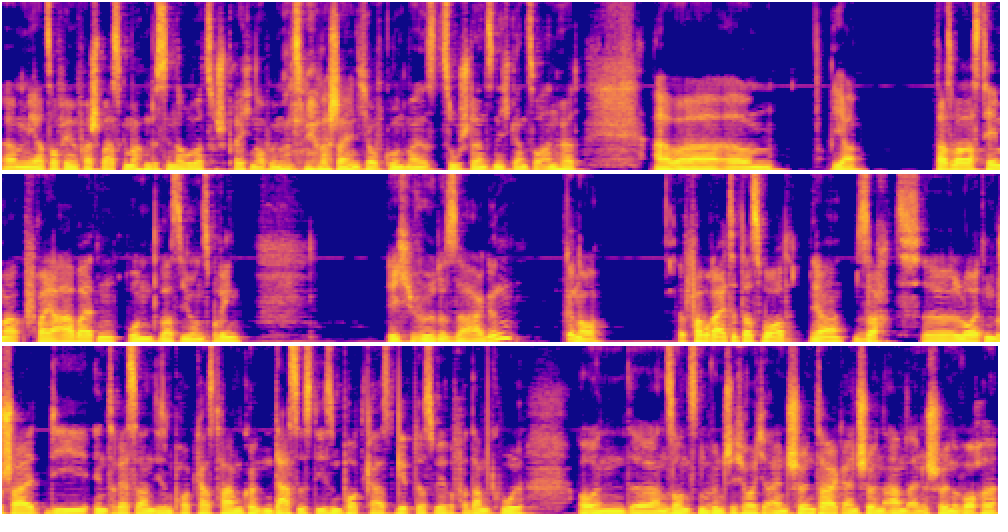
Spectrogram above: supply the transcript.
Ähm, mir hat es auf jeden Fall Spaß gemacht, ein bisschen darüber zu sprechen, auch wenn man es mir wahrscheinlich aufgrund meines Zustands nicht ganz so anhört. Aber ähm, ja, das war das Thema freie Arbeiten und was sie uns bringen. Ich würde sagen, genau, verbreitet das Wort, ja, sagt äh, Leuten Bescheid, die Interesse an diesem Podcast haben könnten, dass es diesen Podcast gibt. Das wäre verdammt cool. Und äh, ansonsten wünsche ich euch einen schönen Tag, einen schönen Abend, eine schöne Woche,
